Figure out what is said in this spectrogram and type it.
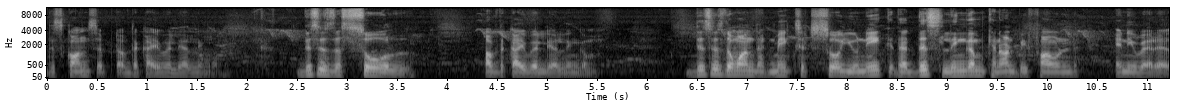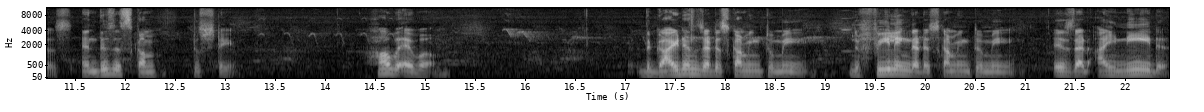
this concept of the Kaivalya lingam. This is the soul of the Kaivalya lingam. This is the one that makes it so unique that this lingam cannot be found anywhere else. And this has come to stay. However, the guidance that is coming to me, the feeling that is coming to me is that I need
